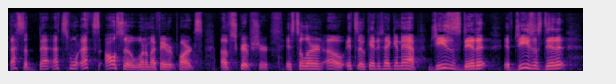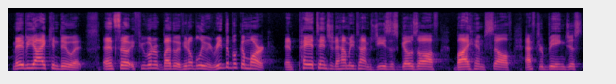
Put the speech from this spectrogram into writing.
That's, a be- that's, that's also one of my favorite parts of Scripture is to learn, oh, it's okay to take a nap. Jesus did it. If Jesus did it, maybe I can do it. And so, if you want to, by the way, if you don't believe me, read the book of Mark and pay attention to how many times Jesus goes off by himself after being just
